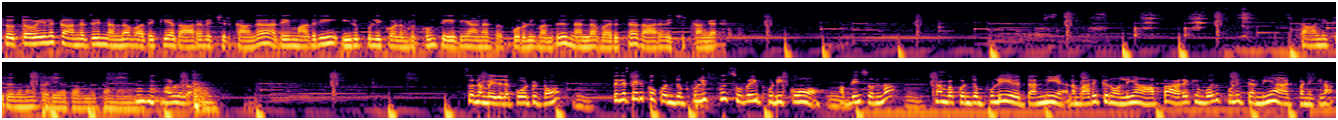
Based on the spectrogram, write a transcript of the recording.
ஸோ துவையலுக்கானது நல்லா வதக்கி அதை ஆற வச்சிருக்காங்க. அதே மாதிரி இருப்புளி குழம்புக்கும் தேவையான பொருள் வந்து நல்லா வறுத்து அதை ஆற வச்சிருக்காங்க. தாளிக்கிறதெல்லாம் கிடையாது அவ்வளோதானா அவ்வளோதான் ஸோ நம்ம இதில் போட்டுட்டோம். சில பேருக்கு கொஞ்சம் புளிப்பு சுவை பிடிக்கும் அப்படின்னு சொன்னால் நம்ம கொஞ்சம் புளி தண்ணியை நம்ம அரைக்கிறோம் இல்லையா? அப்போ அரைக்கும் போது புளி தண்ணியை ஆட் பண்ணிக்கலாம்.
